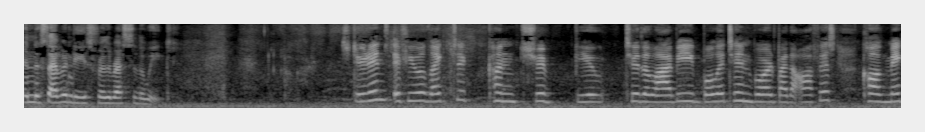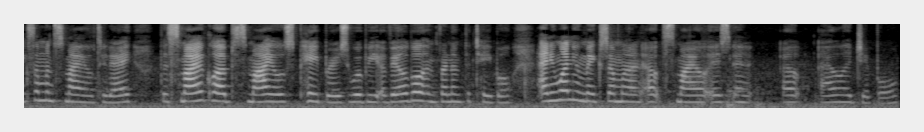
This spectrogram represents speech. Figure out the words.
in the 70s for the rest of the week. Students, if you would like to contribute to the lobby bulletin board by the office called Make Someone Smile today, the Smile Club Smiles papers will be available in front of the table. Anyone who makes someone else smile is an, el eligible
